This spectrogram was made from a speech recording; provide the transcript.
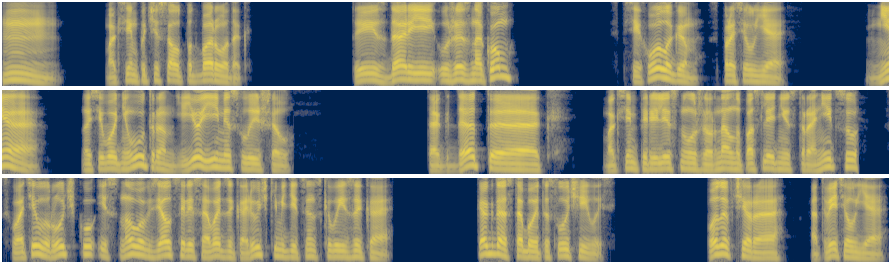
Хм, Максим почесал подбородок. Ты с Дарьей уже знаком? С психологом? Спросил я. Не, но сегодня утром ее имя слышал. Тогда так. Максим перелистнул журнал на последнюю страницу, схватил ручку и снова взялся рисовать закорючки медицинского языка. «Когда с тобой это случилось?» «Позавчера», — ответил я.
